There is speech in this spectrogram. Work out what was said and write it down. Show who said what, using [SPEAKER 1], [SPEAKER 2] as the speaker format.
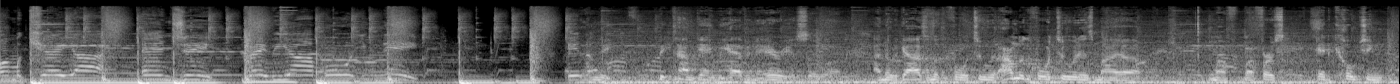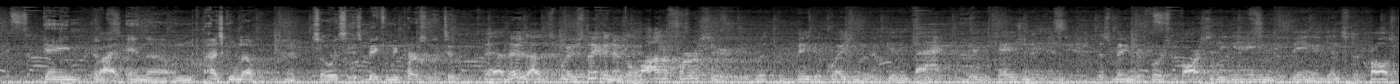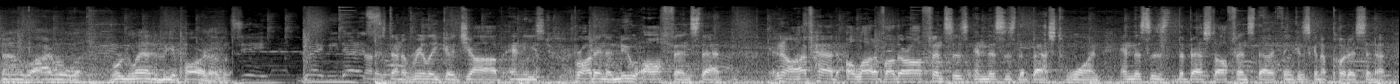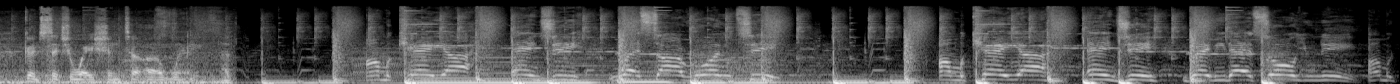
[SPEAKER 1] I'm a K-I-N-G, baby, I'm all you need. In the
[SPEAKER 2] only big time game we have in the area. So uh, I know the guys are looking forward to it. I'm looking forward to it as my uh, my, my first head coaching game
[SPEAKER 3] Right.
[SPEAKER 2] in uh, high school level. So it's, it's big for me personally too.
[SPEAKER 3] Yeah, there's, I was, I was thinking there's a lot of firsts here with the big equation of getting back, the big occasion, and this being your first varsity game, being against a crosstown rival. We're glad to be a part of it.
[SPEAKER 1] G, baby, that's
[SPEAKER 4] has done a really good job, and he's brought in a new offense that, you know, I've had a lot of other offenses, and this is the best one, and this is the best offense that I think is going to put us in a good situation to uh, win.
[SPEAKER 1] I'm a K-I-N-G, West Side Royalty. I'm a K-I-N-G, baby, that's all you need. I'm a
